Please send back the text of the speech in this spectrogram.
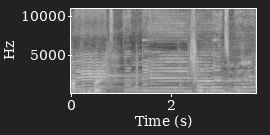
থাকতো কি করে? উঠা উঠে করতে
